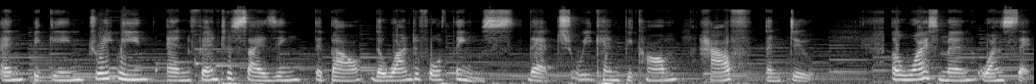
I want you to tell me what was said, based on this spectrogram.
and begin dreaming and fantasizing about the wonderful things that we can become, have, and do. A wise man once said,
